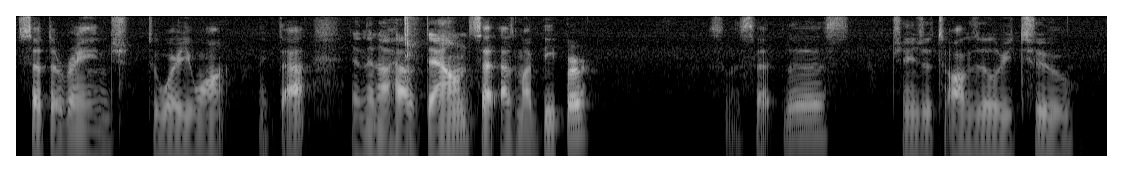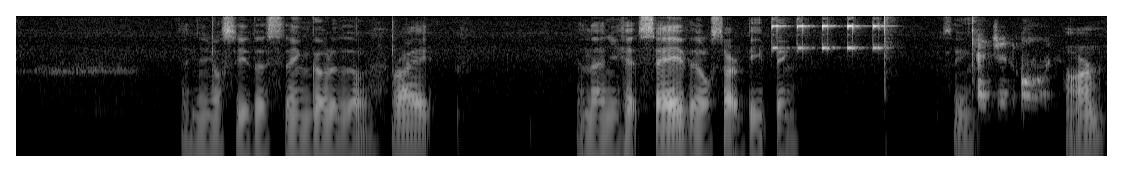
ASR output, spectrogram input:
set the range to where you want, like that. And then I have down set as my beeper. So I set this, change it to auxiliary 2. And then you'll see this thing go to the right. And then you hit save, it'll start beeping. See? Engine on. Arm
